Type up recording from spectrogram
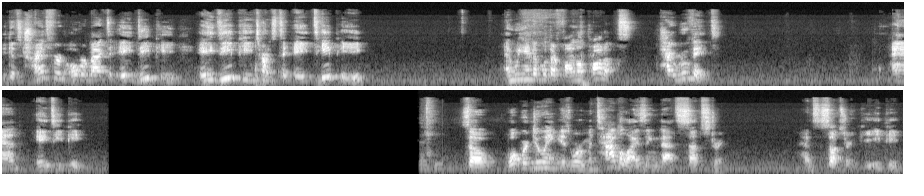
It gets transferred over back to ADP. ADP turns to ATP, and we end up with our final products: pyruvate and ATP. So what we're doing is we're metabolizing that substrate, hence the substrate, PEP.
